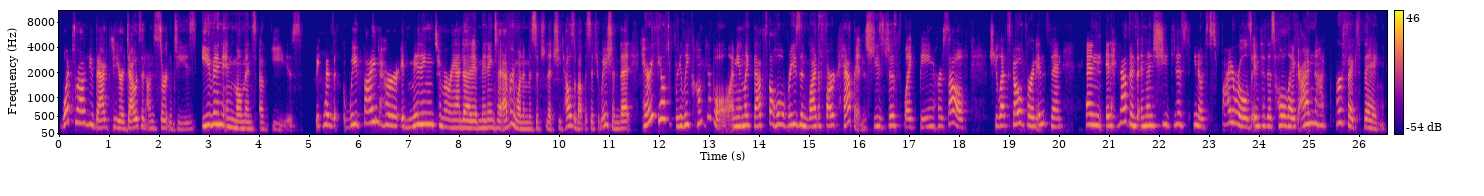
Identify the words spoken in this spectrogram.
what draws you back to your doubts and uncertainties, even in moments of ease? Because we find her admitting to Miranda, admitting to everyone in the situ- that she tells about the situation that Carrie feels really comfortable. I mean, like that's the whole reason why the fart happens. She's just like being herself. She lets go for an instant and it happens and then she just, you know, spirals into this whole like I'm not perfect thing.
